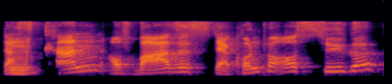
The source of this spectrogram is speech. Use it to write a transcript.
Das mhm. kann auf Basis der Kontoauszüge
